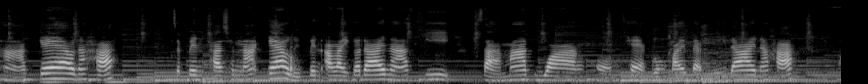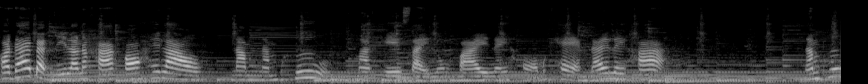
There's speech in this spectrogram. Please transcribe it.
หาแก้วนะคะ จะเป็นภาชนะแก้วหรือเป็นอะไรก็ได้นะที่สามารถวางหอมแขกลงไปแบบนี้ได้นะคะ พอได้แบบนี้แล้วนะคะ ก็ให้เรานำน้ำผึ้งมาเทใส่ลงไปในหอมแขกได้เลยค่ะ น้ำผึ้ง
